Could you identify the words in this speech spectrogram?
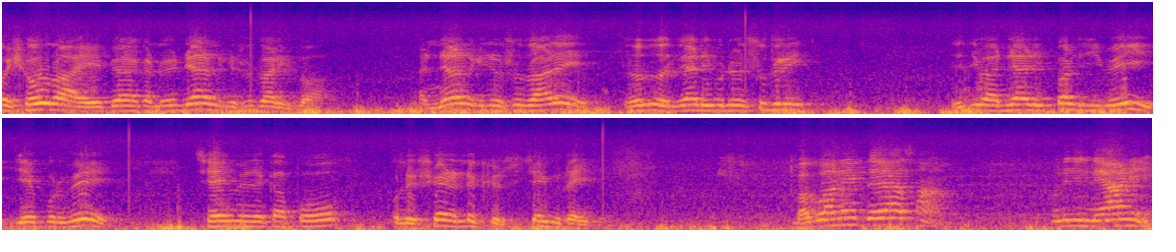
मशहूरु आहे ॿिया कॾहिं नियाणी खे सुधारींदो आहे ऐं नियाणी खे जो सुधारे नियाणी वॾो सुधरी जंहिंजी मां नियाणी पढ़जी वई जयपुर में छह महीने खां पोइ उन शेर लिखियुसि चई ॿुधाईंदी ભગવાન ની દયા સાહ ઉની નીયાણી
